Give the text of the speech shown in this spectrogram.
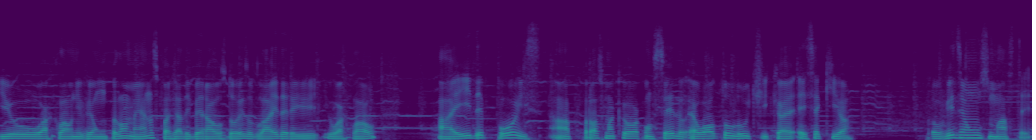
e o Arclaw nível 1 pelo menos, para já liberar os dois, o Glider e, e o Arclaw. Aí depois, a próxima que eu aconselho é o Auto Loot, que é esse aqui, ó. Provisions Master.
